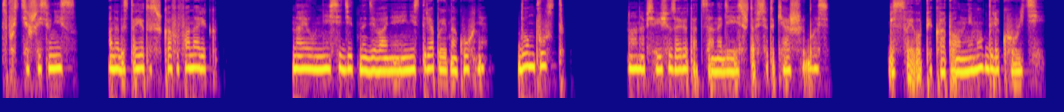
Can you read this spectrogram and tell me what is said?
Спустившись вниз, она достает из шкафа фонарик. Найл не сидит на диване и не стряпает на кухне. Дом пуст. Но она все еще зовет отца, надеясь, что все-таки ошиблась. Без своего пикапа он не мог далеко уйти.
